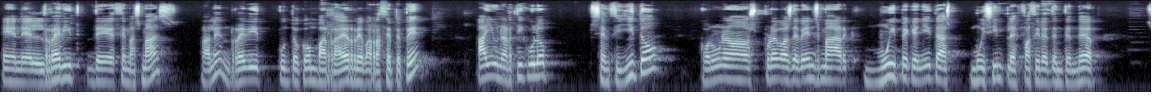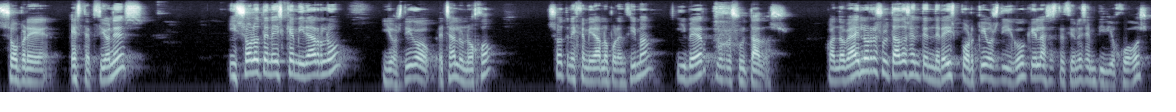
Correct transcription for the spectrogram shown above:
en el Reddit de C++, ¿vale? En reddit.com barra r barra cpp, hay un artículo sencillito, con unas pruebas de benchmark muy pequeñitas, muy simples, fáciles de entender, sobre excepciones, y solo tenéis que mirarlo, y os digo, echadle un ojo, solo tenéis que mirarlo por encima y ver los resultados. Cuando veáis los resultados entenderéis por qué os digo que las excepciones en videojuegos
